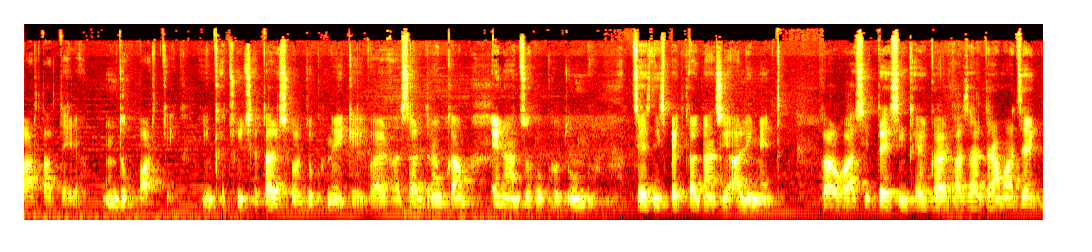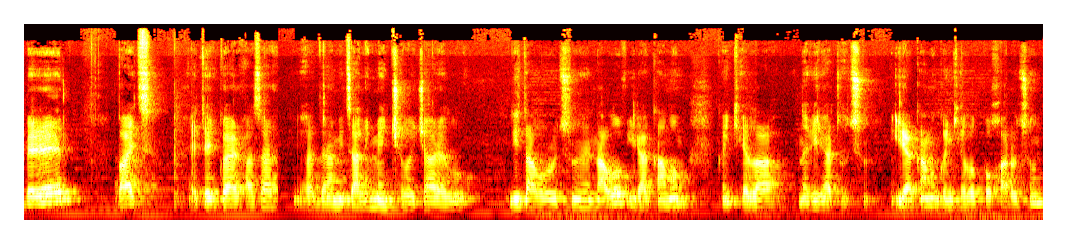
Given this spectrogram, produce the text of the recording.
պարտատերը, ում դուք պարտքեք։ Ինքը ցույց է տալիս, որ դուք ունեիք 200.000 դրամ կամ այն անձը հոգուտում ձեզնից պետքա գանձի ալիմենտ կարող ասի տես ինքը 200.000 դրամա ձեռք բերել, բայց այդ 200.000 դրամից ալիմենտ չվճարելու դիտավորություն ունենալով իրականում կնքելա նվիրատվություն։ Իրականում կնքելով փոխառություն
